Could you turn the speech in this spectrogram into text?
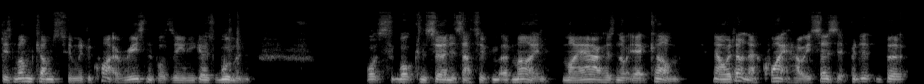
His mum comes to him with quite a reasonable thing, and he goes, "Woman, what's what concern is that of, of mine? My hour has not yet come." Now, I don't know quite how he says it, but it, but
